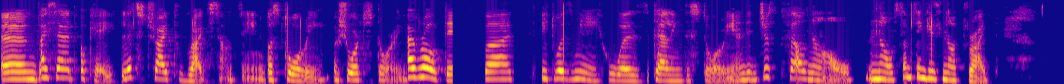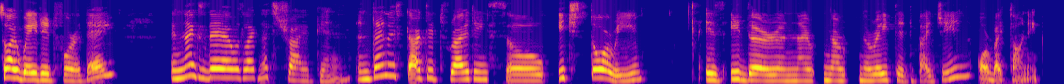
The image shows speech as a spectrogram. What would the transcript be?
And I said, okay, let's try to write something, a story, a short story. I wrote it. but it was me who was telling the story and it just felt no, no, something is not right. So I waited for a day and next day I was like, let's try again. And then I started writing. So each story is either nar- narrated by Gin or by Tonic.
